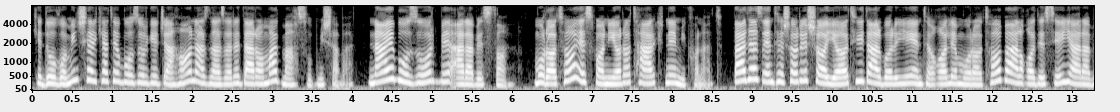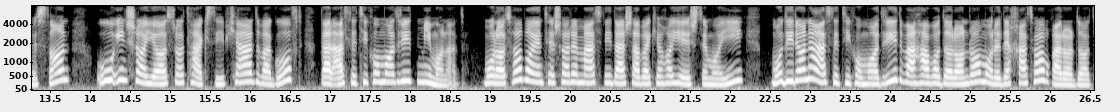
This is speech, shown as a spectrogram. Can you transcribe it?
که دومین شرکت بزرگ جهان از نظر درآمد محسوب می شود. نه بزرگ به عربستان موراتا اسپانیا را ترک نمی کند. بعد از انتشار شایعاتی درباره انتقال موراتا به القادسیه عربستان، او این شایعات را تکذیب کرد و گفت در اتلتیکو مادرید میماند. موراتا با انتشار متنی در شبکه های اجتماعی مدیران اتلتیکو مادرید و هواداران را مورد خطاب قرار داد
